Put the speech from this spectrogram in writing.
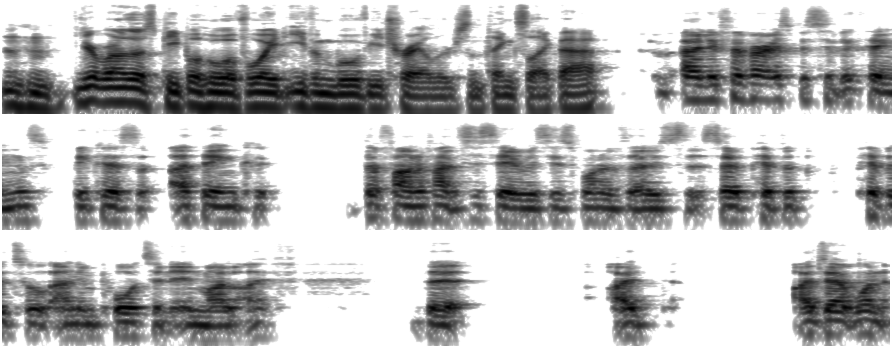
hmm You're one of those people who avoid even movie trailers and things like that. Only for very specific things, because I think the Final Fantasy series is one of those that's so pivot, pivotal and important in my life that I I don't want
